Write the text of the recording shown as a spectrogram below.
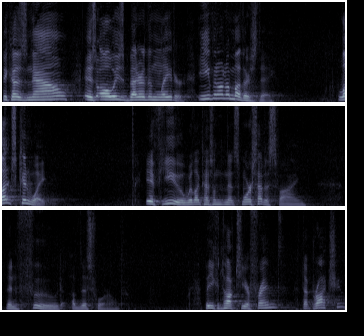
because now is always better than later, even on a Mother's Day. Lunch can wait if you would like to have something that's more satisfying than food of this world. But you can talk to your friend that brought you.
